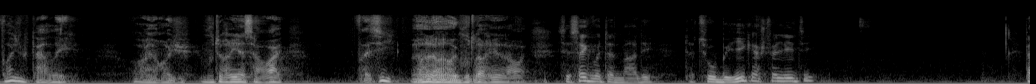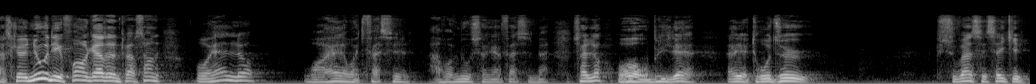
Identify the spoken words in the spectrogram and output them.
va lui parler. Oh, il ne voudra rien savoir. Vas-y. Non, non, non, il ne voudra rien savoir. C'est ça qu'il va te demander. T'as-tu obéi quand je te l'ai dit? Parce que nous, des fois, on regarde une personne, oh, elle, là, ouais, elle va être facile. Elle va venir au Seigneur facilement. Celle-là, oh, oublie-la. Elle est trop dure. Puis souvent, c'est celle qui est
